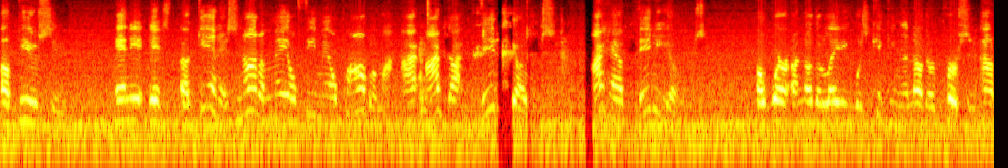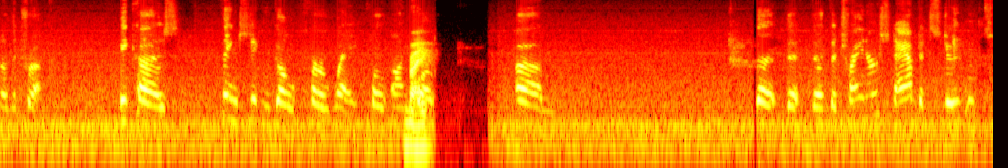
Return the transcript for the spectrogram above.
abusive. And it, it's again, it's not a male female problem. I, I, I've got videos. I have videos of where another lady was kicking another person out of the truck because things didn't go her way, quote unquote. Right. Um, the, the, the, the trainer stabbed at students.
